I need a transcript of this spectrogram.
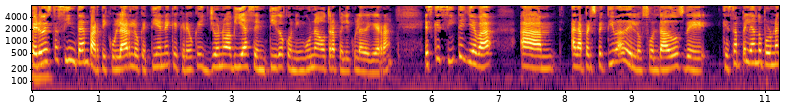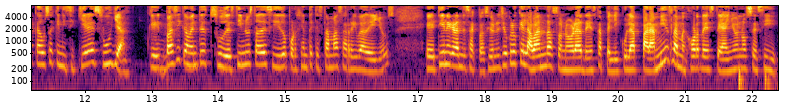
Pero esta cinta en particular lo que tiene que creo que yo no había sentido con ninguna otra película de guerra es que sí te lleva a, a la perspectiva de los soldados de que están peleando por una causa que ni siquiera es suya, que básicamente su destino está decidido por gente que está más arriba de ellos. Eh, tiene grandes actuaciones. Yo creo que la banda sonora de esta película para mí es la mejor de este año. No sé si,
